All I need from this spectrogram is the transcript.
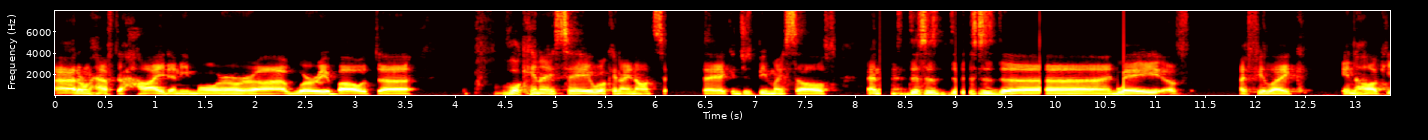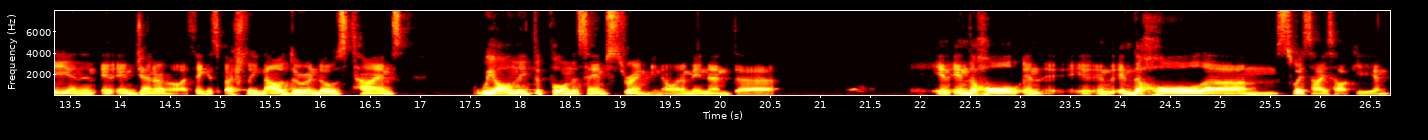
I don't have to hide anymore or uh, worry about uh, what can I say, what can I not say I can just be myself. And this is this is the uh, way of I feel like in hockey and in, in, general. I think, especially now during those times, we all need to pull on the same string. You know what I mean? And uh, in, in the whole in in, in the whole um, Swiss ice hockey, and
